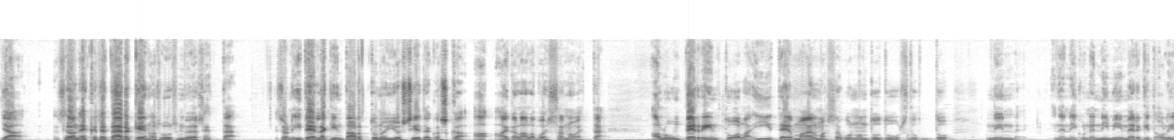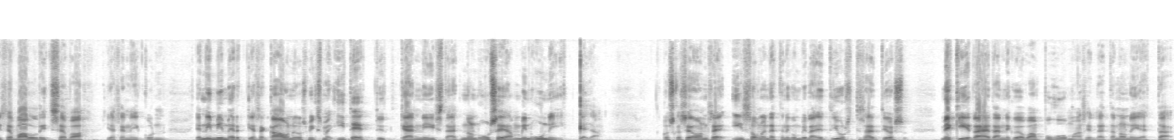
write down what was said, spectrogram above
Ja se on ehkä se tärkein osuus myös, että se on itselläkin tarttunut just siitä, koska a- aika lailla voisi sanoa, että alun perin tuolla IT-maailmassa, kun on tutustuttu, niin ne, niin ne nimimerkit oli se vallitseva ja se niin kuin, ja nimimerkki ja se kauneus, miksi mä itse tykkään niistä, että ne on useammin uniikkeja. Koska se on se isoin, että, niin kuin millä, että just että jos mekin lähdetään niin kuin jo vaan puhumaan silleen, että no niin, että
